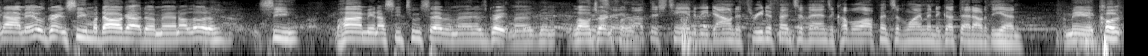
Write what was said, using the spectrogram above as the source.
nah, man, it was great to see my dog out there, man. I love to see behind me, and I see two seven, man. It was great, man. It's been a long journey for him. about this team to be down to three defensive ends, a couple offensive linemen to gut that out at the end. I mean, Coach,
